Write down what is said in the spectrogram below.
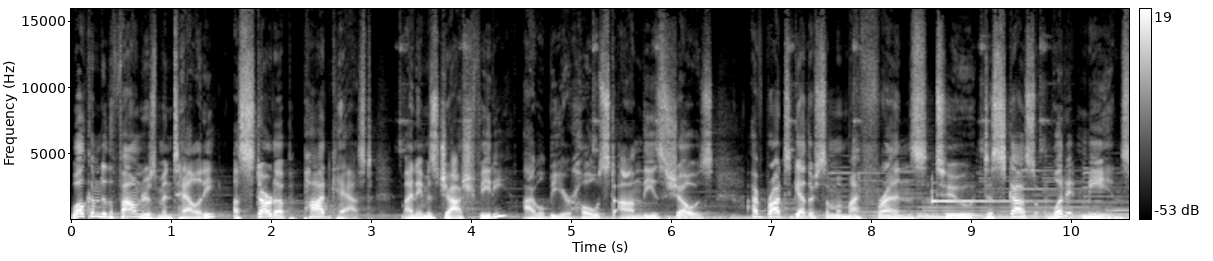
Welcome to the Founders Mentality, a startup podcast. My name is Josh Fedie. I will be your host on these shows. I've brought together some of my friends to discuss what it means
